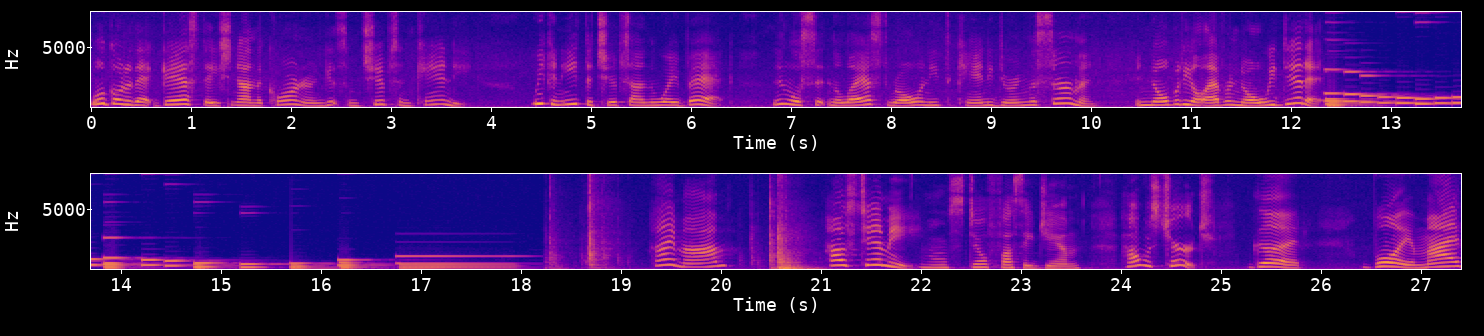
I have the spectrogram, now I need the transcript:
We'll go to that gas station on the corner and get some chips and candy. We can eat the chips on the way back. Then we'll sit in the last row and eat the candy during the sermon, and nobody'll ever know we did it. Hi, Mom. How's Timmy? Oh, still fussy, Jim. How was church? Good. Boy, am I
